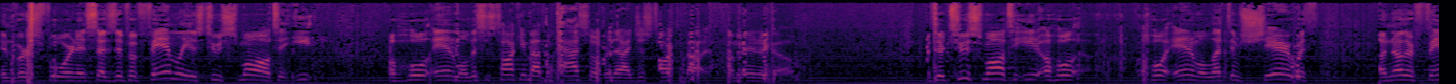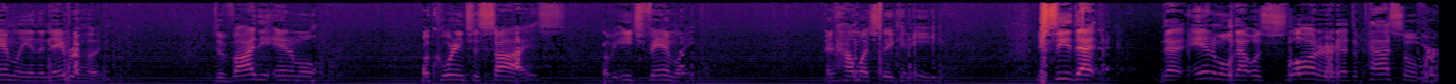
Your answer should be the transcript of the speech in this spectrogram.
in verse 4, and it says, If a family is too small to eat a whole animal, this is talking about the Passover that I just talked about a minute ago. If they're too small to eat a whole, a whole animal, let them share with another family in the neighborhood. Divide the animal according to size of each family and how much they can eat. You see that that animal that was slaughtered at the Passover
